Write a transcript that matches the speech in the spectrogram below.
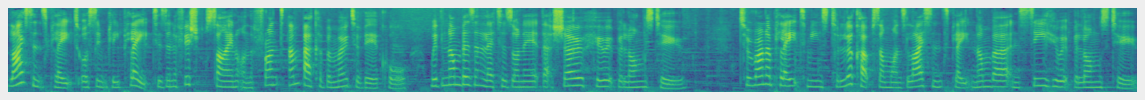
License plate or simply plate is an official sign on the front and back of a motor vehicle with numbers and letters on it that show who it belongs to. To run a plate means to look up someone's license plate number and see who it belongs to.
